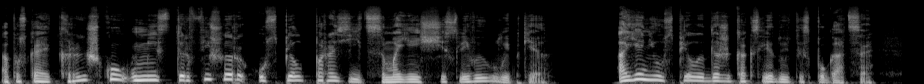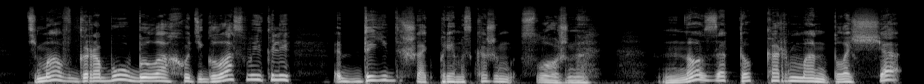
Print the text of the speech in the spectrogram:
Опуская крышку, мистер Фишер успел поразиться моей счастливой улыбке. А я не успела даже как следует испугаться. Тьма в гробу была хоть глаз выколи, да и дышать, прямо скажем, сложно. Но зато карман плаща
